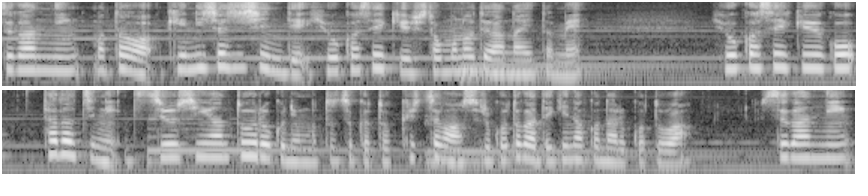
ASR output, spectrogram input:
出願人または権利者自身で評価請求したものではないため評価請求後直ちに実用新案登録に基づく特許出願をすることができなくなることは出願人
